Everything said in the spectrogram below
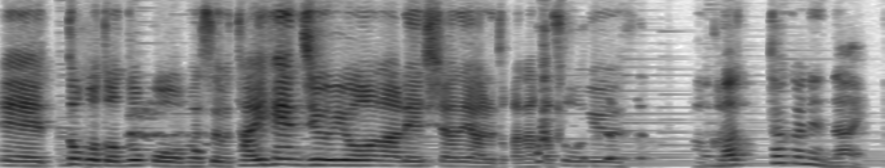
えーどことどこを結ぶ大変重要な列車であるとか、なんかそういう、全くね、ない。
